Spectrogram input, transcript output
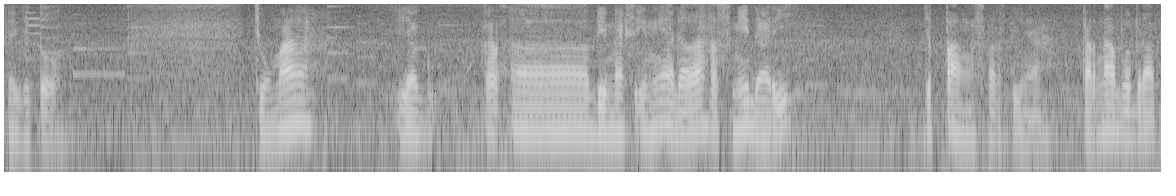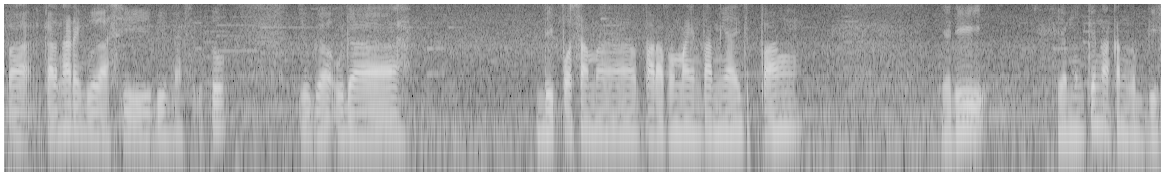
Kayak gitu. Cuma ya ke, uh, ini adalah resmi dari Jepang sepertinya karena beberapa karena regulasi Bimax itu juga udah dipost sama para pemain Tamiya Jepang jadi ya mungkin akan lebih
